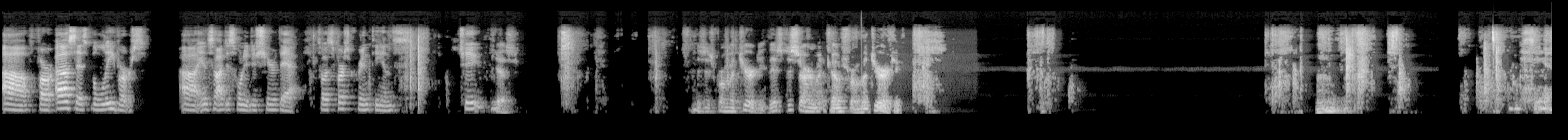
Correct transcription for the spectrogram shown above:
uh, for us as believers. Uh, and so I just wanted to share that. So it's First Corinthians 2. Yes. This is from maturity. This discernment comes from maturity. Yeah.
